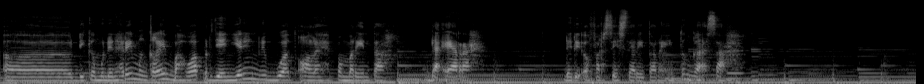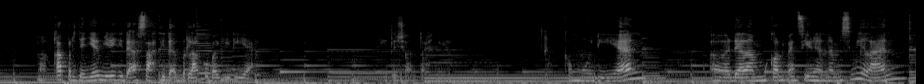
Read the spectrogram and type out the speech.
eh, di kemudian hari mengklaim bahwa perjanjian yang dibuat oleh pemerintah daerah dari overseas territory itu nggak sah. Maka perjanjian menjadi tidak sah, tidak berlaku bagi dia. Itu contohnya. Kemudian eh, dalam Konvensi UNED 69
